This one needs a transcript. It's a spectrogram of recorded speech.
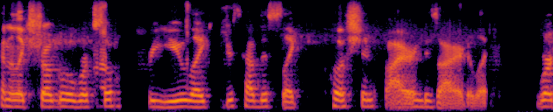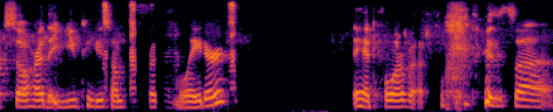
kind of like struggle work so hard for you, like you just have this like push and fire and desire to like work so hard that you can do something for them later. They had four of us. There's uh,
